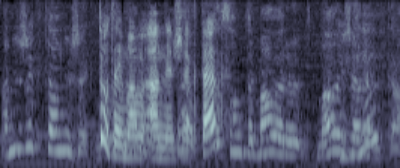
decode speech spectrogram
Anyżek to anyżek. Tutaj mamy anyżek, tak? To są te małe, małe ziarenka.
